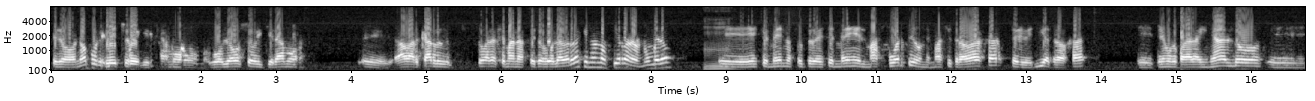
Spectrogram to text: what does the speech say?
pero no por el hecho de que seamos golosos y queramos eh, abarcar todas las semanas, pero la verdad que no nos cierran los números. Mm, Eh, este mes nosotros este mes es el más fuerte donde más se trabaja se debería trabajar eh, tenemos que pagar aguinaldos eh,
